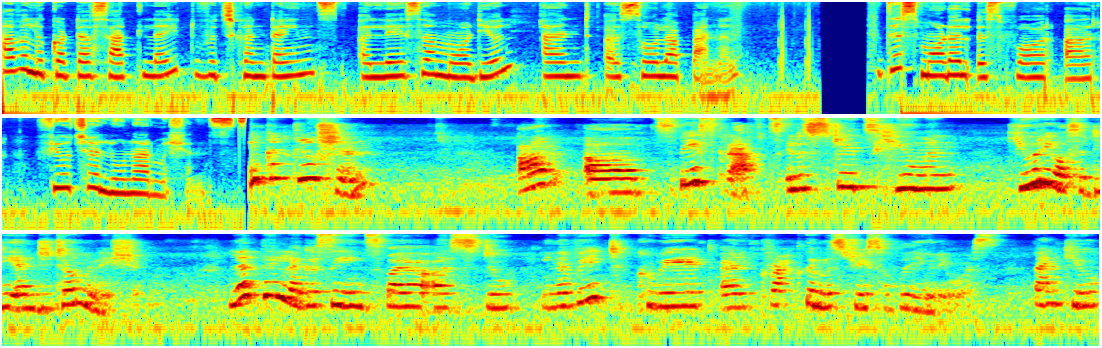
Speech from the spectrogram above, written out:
Have a look at a satellite which contains a laser module and a solar panel. This model is for our future lunar missions. In conclusion, our uh, spacecrafts illustrates human curiosity and determination. Let their legacy inspire us to innovate, create, and crack the mysteries of the universe. Thank you.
